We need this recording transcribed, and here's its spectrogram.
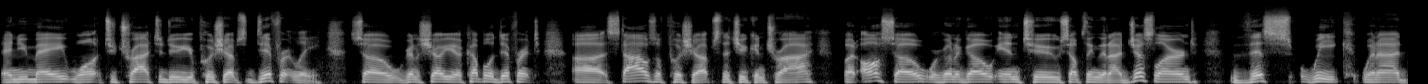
and you may want to try to do your push-ups differently. So we're going to show you a couple of different uh, styles of push-ups that you can try, but also we're going to go into something that I just learned this week when I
